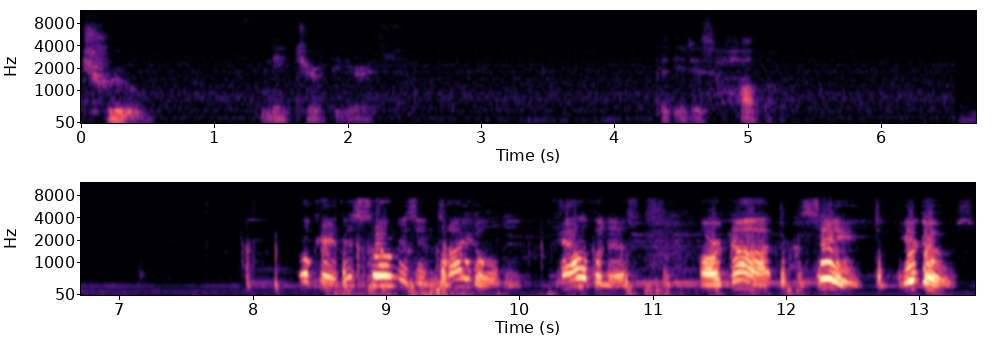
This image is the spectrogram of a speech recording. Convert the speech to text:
true nature of the earth, that it is hollow. Okay, this song is entitled Calvinists Are Not Saved. Here goes.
